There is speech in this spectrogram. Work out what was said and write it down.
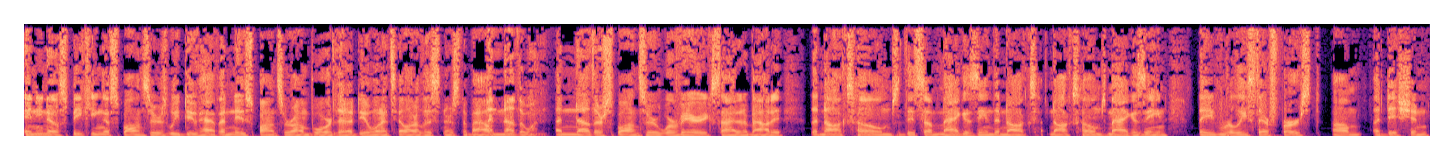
And you know, speaking of sponsors, we do have a new sponsor on board that I do want to tell our listeners about. Another one. Another sponsor. We're very excited about it. The Knox Homes, it's a magazine, the Knox, Knox Homes magazine. They released their first, um, edition,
